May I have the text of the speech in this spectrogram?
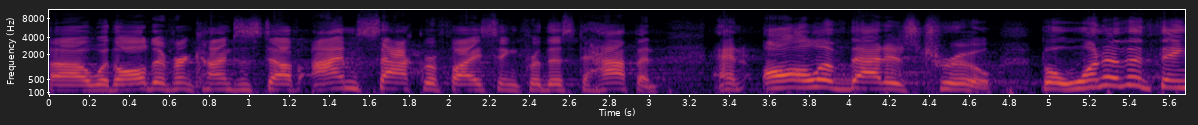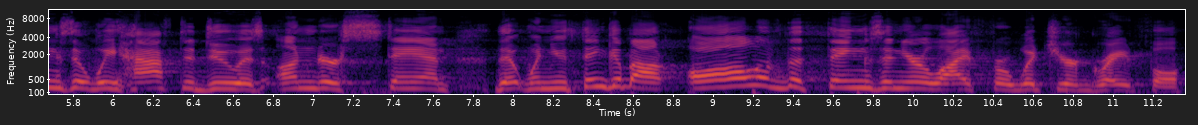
uh, with all different kinds of stuff. I'm sacrificing for this to happen. And all of that is true. But one of the things that we have to do is understand that when you think about all of the things in your life for which you're grateful,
